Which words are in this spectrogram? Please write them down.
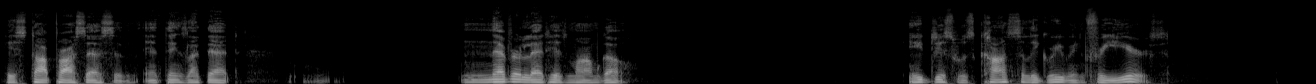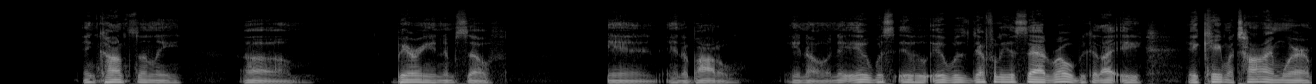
his thought process and, and things like that never let his mom go. He just was constantly grieving for years and constantly um, burying himself in in a bottle, you know. And it, it was it, it was definitely a sad road because I it, it came a time where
